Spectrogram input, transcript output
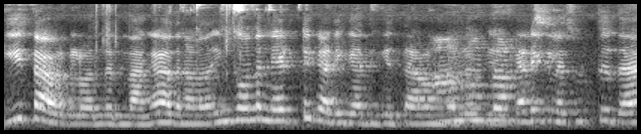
கீதா அவர்கள் வந்திருந்தாங்க. அதனால இங்க வந்து நெட்டு கிடைக்காது கீதா. அவங்களுக்கு. கிடைக்கல சுத்துதா.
